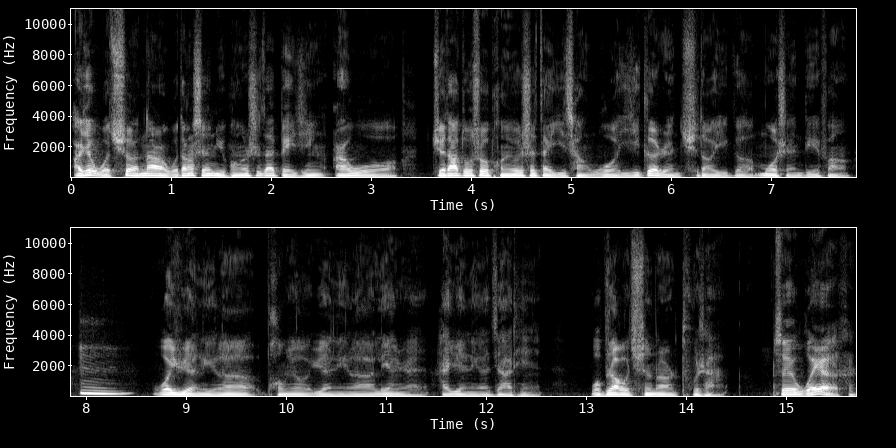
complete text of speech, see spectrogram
而且我去了那儿，我当时的女朋友是在北京，而我绝大多数朋友是在宜昌，我一个人去到一个陌生地方，嗯。我远离了朋友，远离了恋人，还远离了家庭，我不知道我去那儿图啥，所以我也很，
